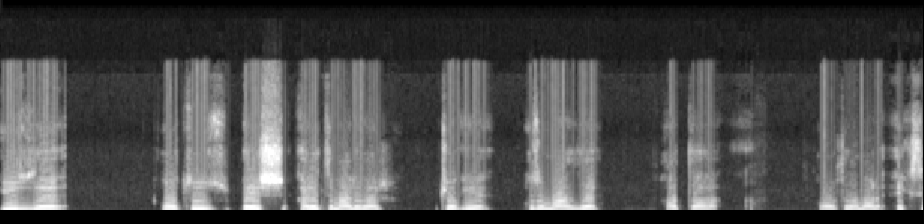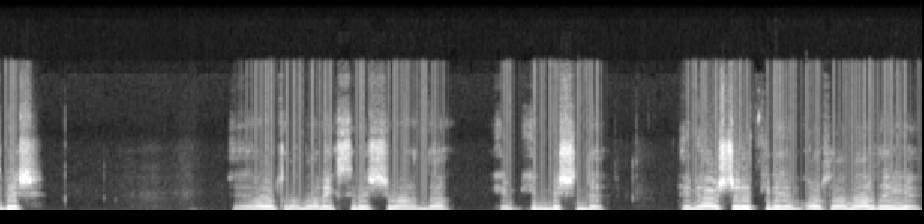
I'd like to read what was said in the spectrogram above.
%35 kar ihtimali var. Çok iyi. Uzun vadede. Hatta ortalamalar eksi 5 e, ortalamalar eksi 5 civarında 25'inde. Hem yağışlar etkili hem ortalamalar da iyi.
